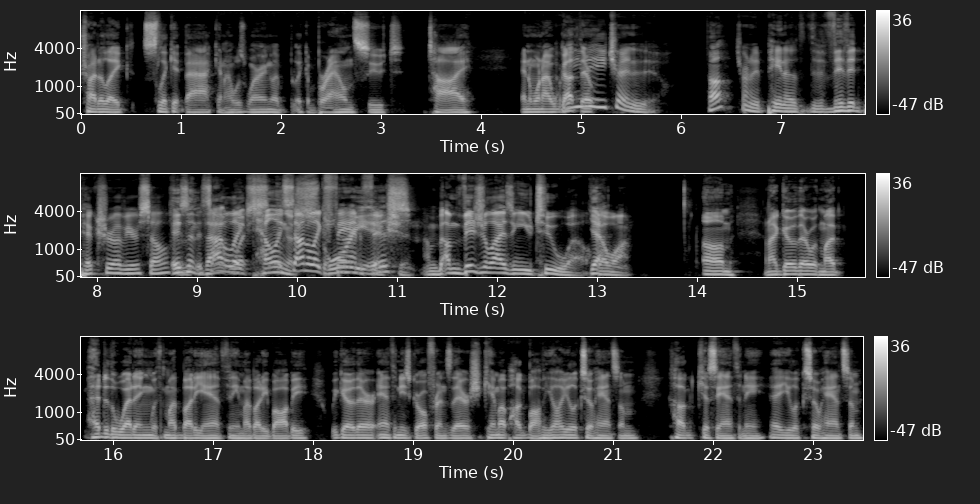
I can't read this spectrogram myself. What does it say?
try to like slick it back, and I was wearing like like a brown suit tie. And when I got there- what are you trying to do? huh? Trying to paint a vivid picture of yourself? Isn't It that sounded what like telling it a sounded like fan is? fiction. I'm, I'm visualizing you too well. Yeah. Go on. Um, and I go there with my head to the wedding with my buddy Anthony, my buddy Bobby. We go there. Anthony's girlfriend's there. She came up, hugged Bobby. Oh, you look so handsome. Hugged, kiss Anthony. Hey, you look so handsome.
